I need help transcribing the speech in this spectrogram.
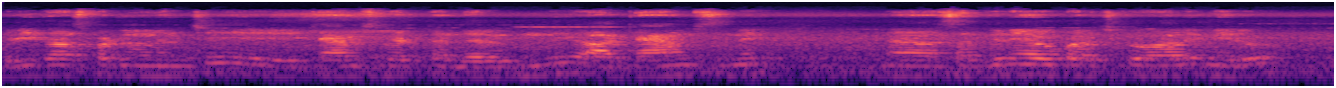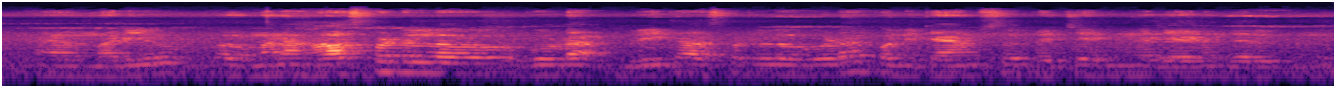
బ్రీత్ హాస్పిటల్ నుంచి క్యాంప్స్ పెట్టడం జరుగుతుంది. ఆ క్యాంప్స్ని సద్వినియోగపరచుకోవాలి మీరు. మరియు మన హాస్పిటల్లో కూడా బ్రీత్ హాస్పిటల్లో కూడా కొన్ని క్యాంప్స్ ప్రత్యేకంగా చేయడం జరుగుతుంది.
